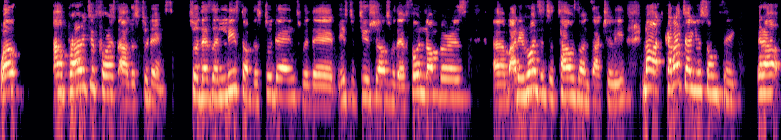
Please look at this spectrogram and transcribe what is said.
Well, our priority first are the students. So there's a list of the students with their institutions, with their phone numbers, um, and it runs into thousands actually. Now, can I tell you something? There are,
